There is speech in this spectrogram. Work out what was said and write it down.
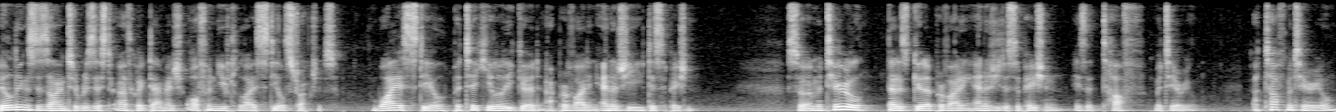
Buildings designed to resist earthquake damage often utilize steel structures. Why is steel particularly good at providing energy dissipation? So, a material that is good at providing energy dissipation is a tough material. A tough material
